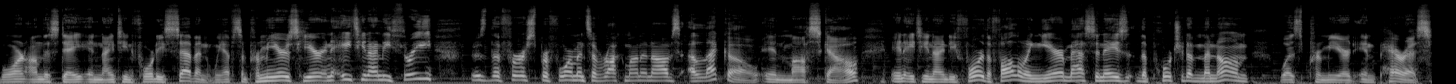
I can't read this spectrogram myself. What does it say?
born on this day in 1947. We have some premieres here. In 1893, it was the first performance of Rachmaninoff's Aleko in Moscow. In 1894, the following year, Massenet's The Portrait of Manon was premiered in Paris.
